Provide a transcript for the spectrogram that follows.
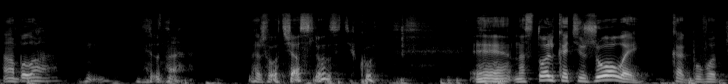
Она была, не знаю, даже вот сейчас слезы текут, э, настолько тяжелой, как бы вот,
